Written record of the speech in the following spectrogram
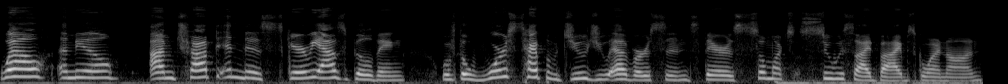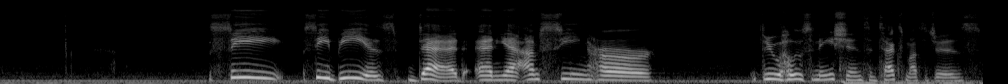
Well, Emil, I'm trapped in this scary ass building with the worst type of juju ever since there's so much suicide vibes going on. C CB is dead, and yet I'm seeing her through hallucinations and text messages.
